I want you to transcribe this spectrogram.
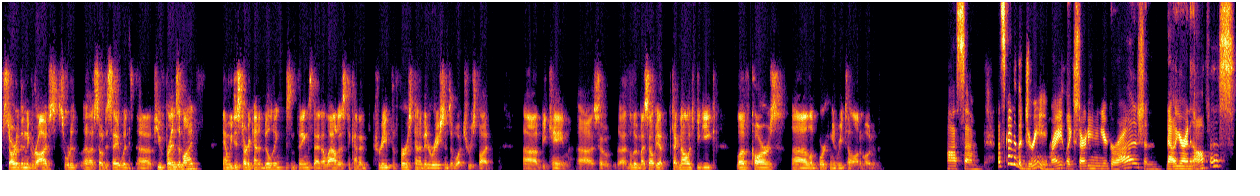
started in the garage, sort of, uh, so to say, with a few friends of mine. And we just started kind of building some things that allowed us to kind of create the first kind of iterations of what TrueSpot uh, became. Uh, so a little bit myself, yeah, technology geek, love cars, uh, love working in retail automotive. Awesome. That's kind of the dream, right? Like starting in your garage and now you're in an office.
